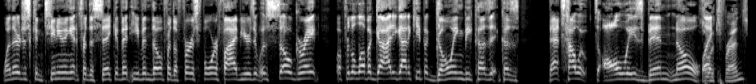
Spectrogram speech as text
when they're just continuing it for the sake of it, even though for the first four or five years it was so great. But for the love of God, you got to keep it going because it because that's how it's always been. No, so like it's Friends.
